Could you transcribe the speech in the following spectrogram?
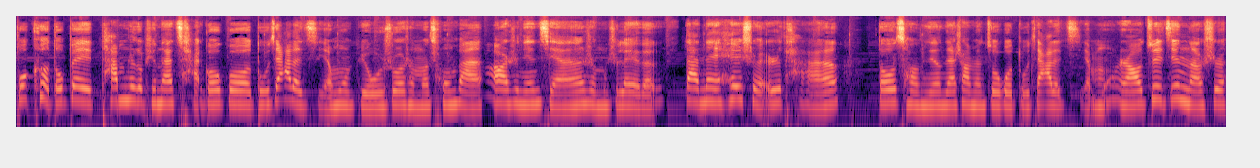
播客都被他们这个平台采购过独家的节目，比如说什么重返二十年前什么之类的，大内黑水日谈。都曾经在上面做过独家的节目，然后最近呢是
